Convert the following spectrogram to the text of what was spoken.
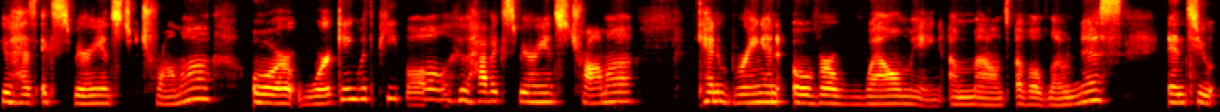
who has experienced trauma or working with people who have experienced trauma can bring an overwhelming amount of aloneness into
